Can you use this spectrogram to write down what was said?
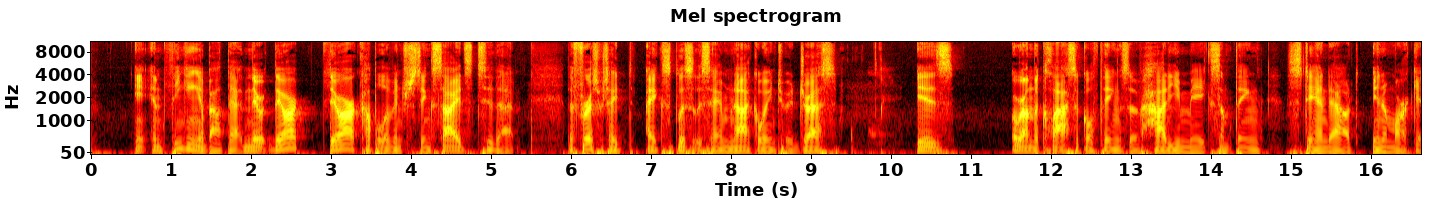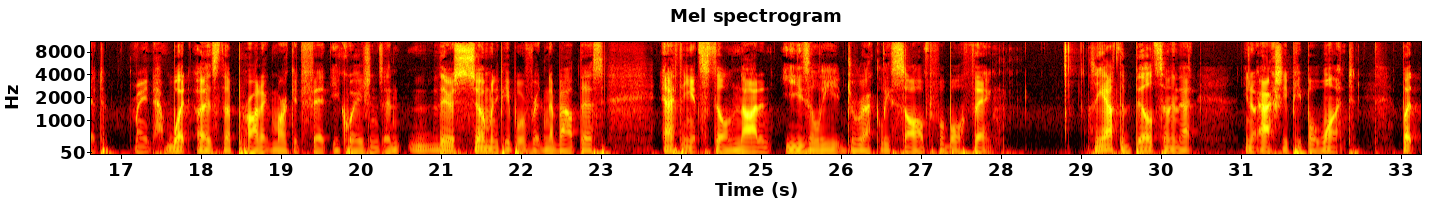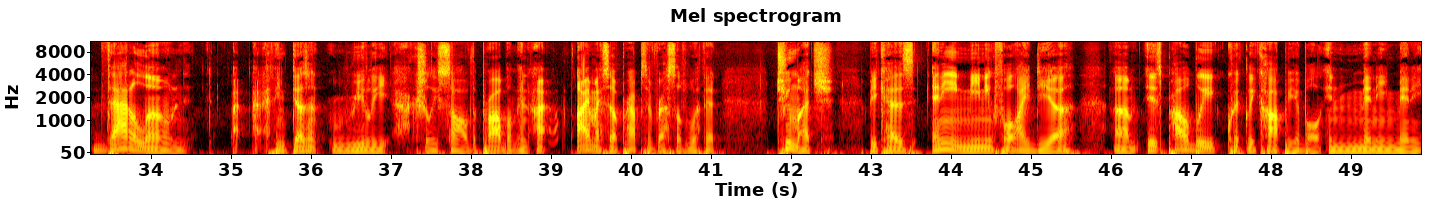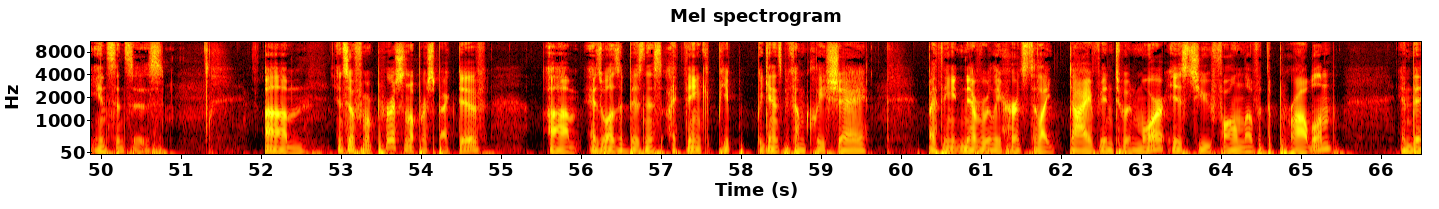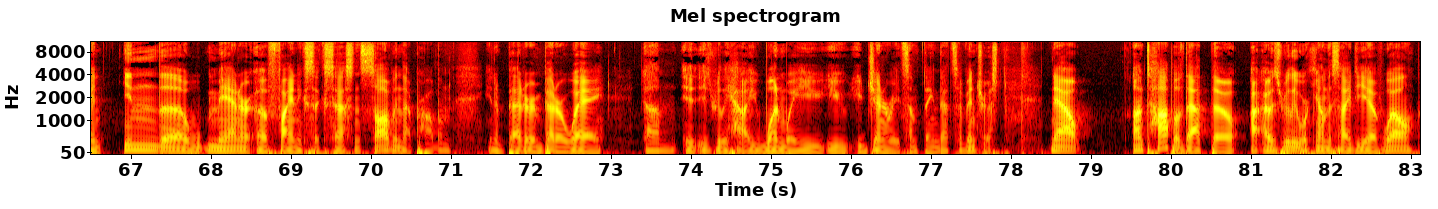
and, and thinking about that. And there, there are there are a couple of interesting sides to that. The first, which I, I explicitly say I'm not going to address, is around the classical things of how do you make something stand out in a market right what is the product market fit equations? And there's so many people who've written about this and i think it's still not an easily directly solvable thing. So you have to build something that you know actually people want. But that alone I, I think doesn't really actually solve the problem. And i i myself perhaps have wrestled with it too much because any meaningful idea um, is probably quickly copyable in many, many instances. Um, and so, from a personal perspective, um, as well as a business, I think people, again, it's become cliche, but I think it never really hurts to like dive into it more, is to fall in love with the problem. And then, in the manner of finding success and solving that problem in a better and better way, um, is, is, really how you, one way you, you, you generate something that's of interest. Now, on top of that, though, I, I was really working on this idea of, well,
